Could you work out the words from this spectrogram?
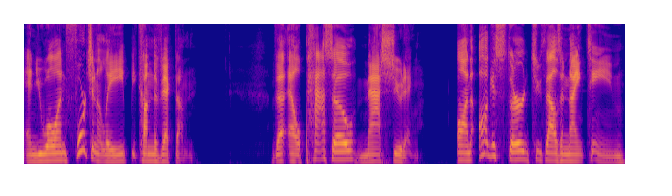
and you will unfortunately become the victim the El Paso mass shooting. On August 3rd, 2019,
